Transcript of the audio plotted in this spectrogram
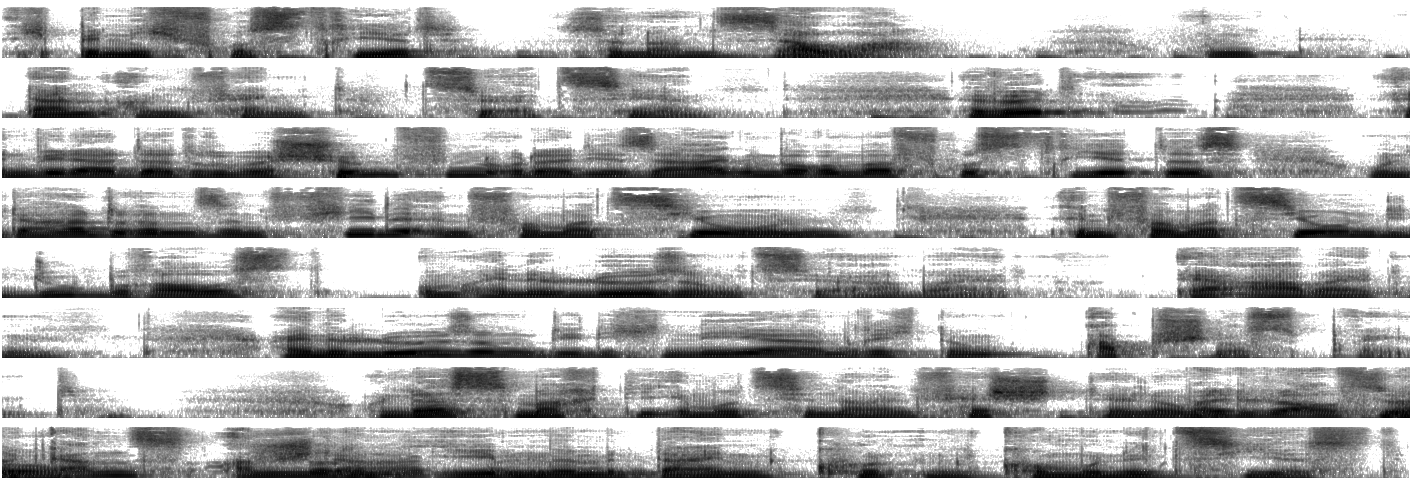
ich bin nicht frustriert, sondern sauer und dann anfängt zu erzählen. Er wird entweder darüber schimpfen oder dir sagen, warum er frustriert ist. Und da drin sind viele Informationen, Informationen, die du brauchst, um eine Lösung zu erarbeiten. Erarbeiten. Eine Lösung, die dich näher in Richtung Abschluss bringt. Und das macht die emotionalen Feststellungen, weil du da auf so einer ganz anderen stark, Ebene mit deinen Kunden kommunizierst,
